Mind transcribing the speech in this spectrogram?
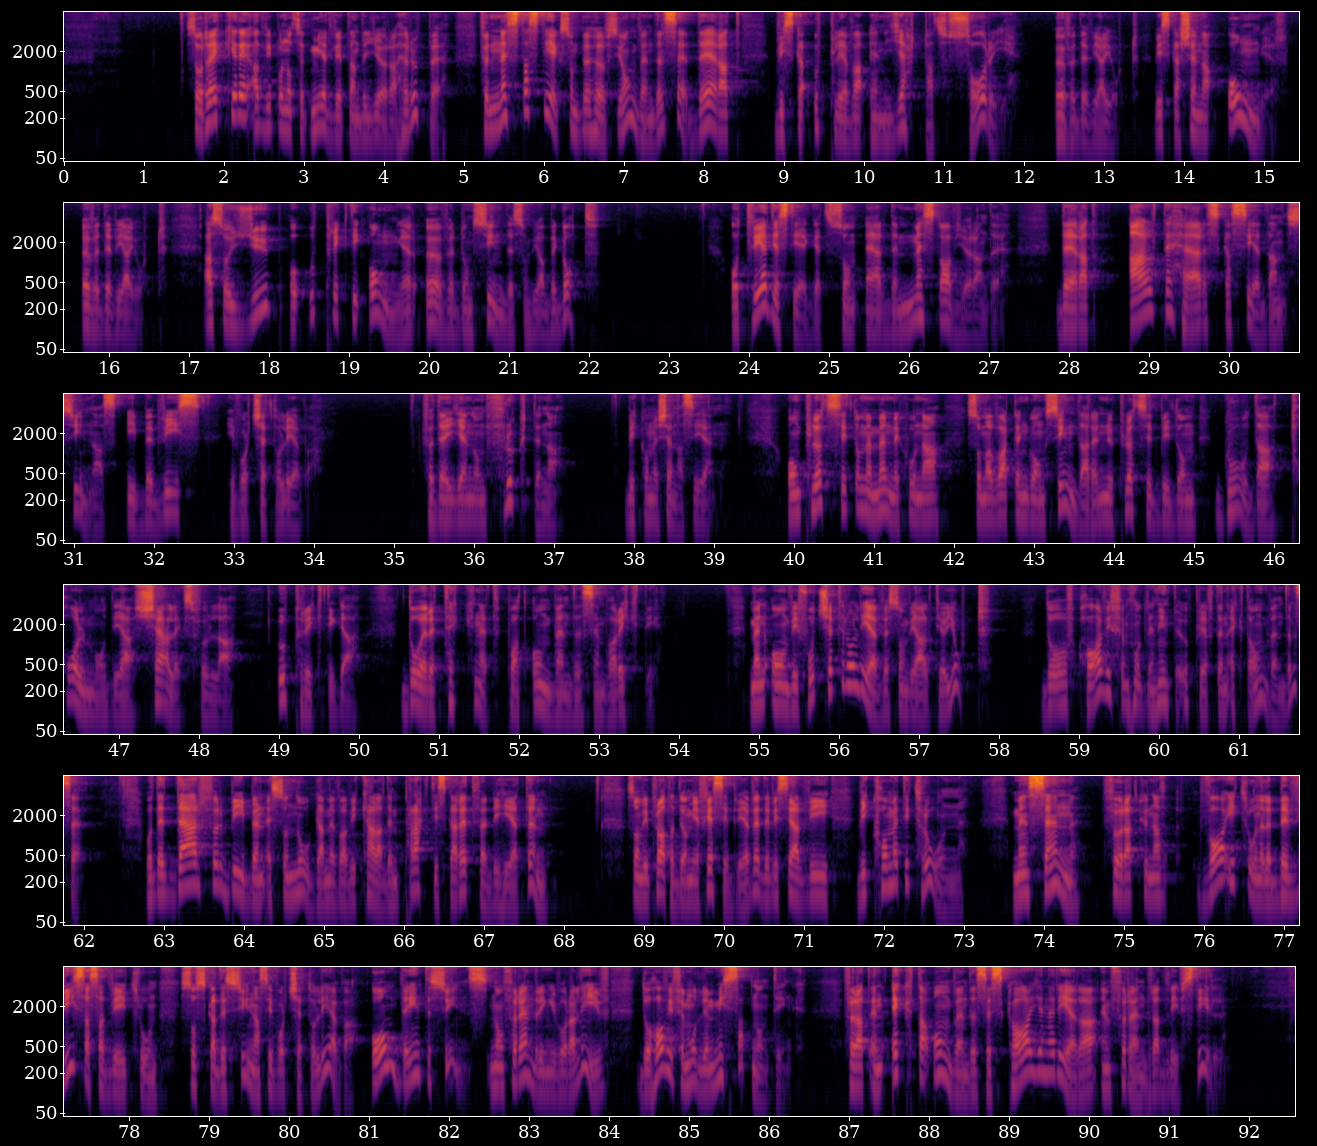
Så räcker det att vi på något sätt medvetandegöra här uppe. För nästa steg som behövs i omvändelse, det är att vi ska uppleva en hjärtats sorg över det vi har gjort. Vi ska känna ånger över det vi har gjort. Alltså djup och uppriktig ånger över de synder som vi har begått. Och tredje steget, som är det mest avgörande, det är att allt det här ska sedan synas i bevis i vårt sätt att leva. För det är genom frukterna vi kommer kännas igen. Om plötsligt de här människorna som har varit en gång syndare, nu plötsligt blir de goda, tålmodiga, kärleksfulla, uppriktiga, då är det tecknet på att omvändelsen var riktig. Men om vi fortsätter att leva som vi alltid har gjort, då har vi förmodligen inte upplevt en äkta omvändelse. Och det är därför Bibeln är så noga med vad vi kallar den praktiska rättfärdigheten. Som vi pratade om i Efesierbrevet, det vill säga vi, vi kommer till tron. Men sen för att kunna vara i tron eller bevisas att vi är i tron så ska det synas i vårt sätt att leva. Om det inte syns någon förändring i våra liv, då har vi förmodligen missat någonting. För att en äkta omvändelse ska generera en förändrad livsstil.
